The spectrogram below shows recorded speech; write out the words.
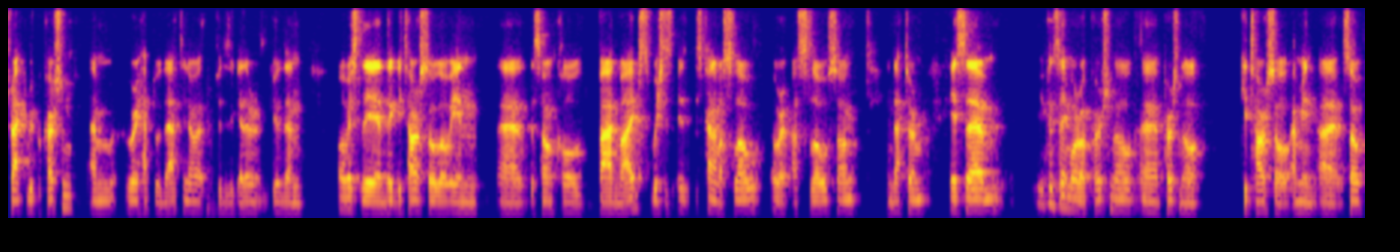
track repercussion. I'm very happy with that. You know, put it together good, and obviously the guitar solo in uh, the song called "Bad Vibes," which is is kind of a slow or a slow song in that term, is um, you can say more of a personal uh, personal guitar solo. I mean, uh, so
